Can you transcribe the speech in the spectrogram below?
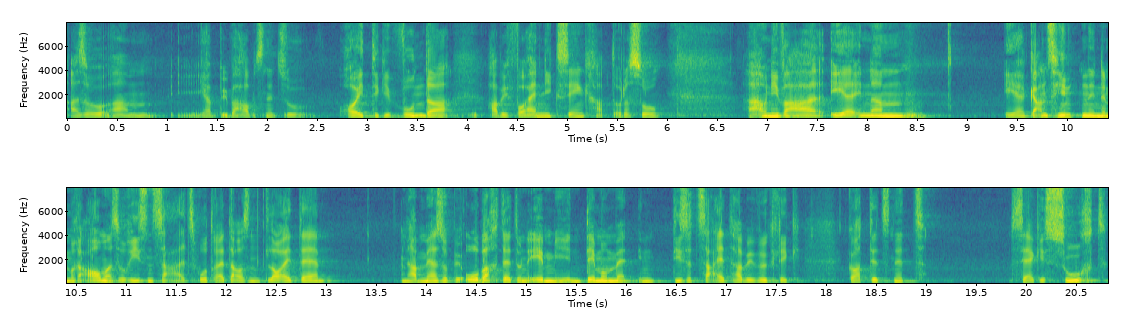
Also ähm, ich habe überhaupt nicht so heutige Wunder, habe ich vorher nie gesehen gehabt oder so. Äh, und ich war eher in einem, eher ganz hinten in dem Raum, also Riesensaal, 2.000, 3.000 Leute und habe mehr so beobachtet und eben in dem Moment, in dieser Zeit habe ich wirklich Gott jetzt nicht sehr gesucht,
